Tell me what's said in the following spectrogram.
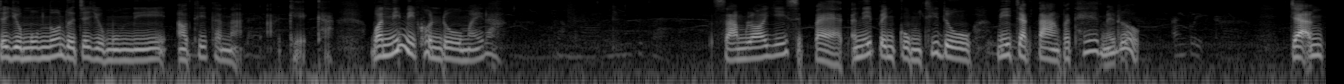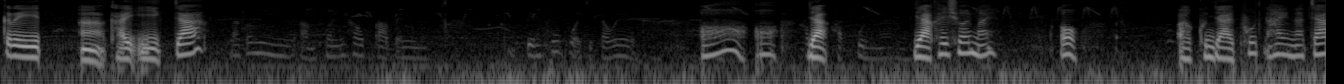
จะอยู่มุมนู้นหรือจะอยู่มุมนี้เอาที่ถนัดโอเคค่ะ วันนี้มีคนดูไหมล่ะ 328 อันนี้เป็นกลุ่มที่ดูมีจากต่างประเทศไหมลูกอังกฤษค่ะจากอังกฤษอ่าใครอีกจ๊ะแล้วก็มีเอิ่มคนที่เขาเอ่อเป็นเป็นผู้ป่วยจิตเวชค่ะอ๋ออ๋อเขาอยากขอบคุณมากเลยอยากให้ช่วยไหมโอ้เอ่อคุณยายพูดให้นะจ๊ะ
